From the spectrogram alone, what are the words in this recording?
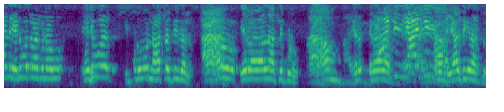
అంటే ఎడుగుతాను అనుకున్నావు? ఎడుగు ఇప్పుడు నాట్ల సీజన్. ఇరవై వేల నాట్లు ఇప్పుడు. యాసింగి నాట్లు.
